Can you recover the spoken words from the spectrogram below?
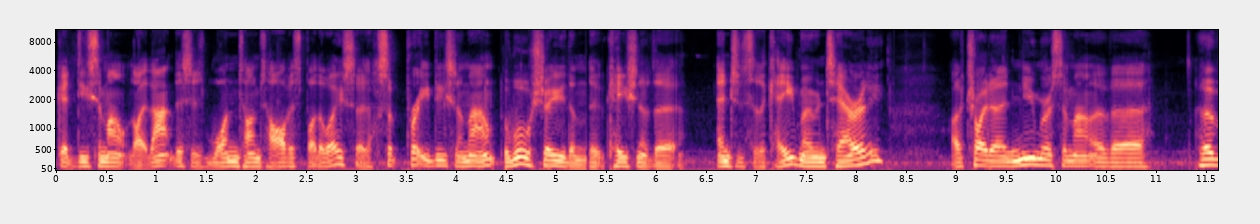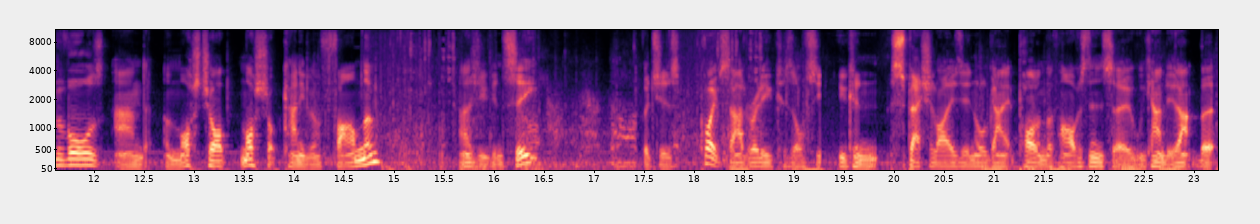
Get a decent amount like that. This is one times harvest by the way, so that's a pretty decent amount. I will show you the location of the entrance to the cave momentarily. I've tried a numerous amount of uh, herbivores and a Moschops. Moss chop can't even farm them, as you can see, which is quite sad really, because obviously you can specialise in organic polymer harvesting, so we can't do that, but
